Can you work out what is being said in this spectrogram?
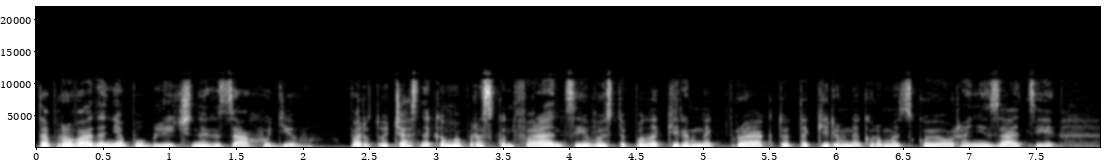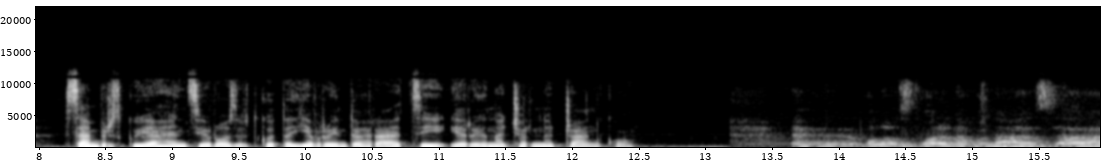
та проведення публічних заходів. Перед учасниками прес-конференції виступила керівник проекту та керівник громадської організації Самбірської агенції розвитку та євроінтеграції Ірина Черниченко. Е, Була створена вона за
